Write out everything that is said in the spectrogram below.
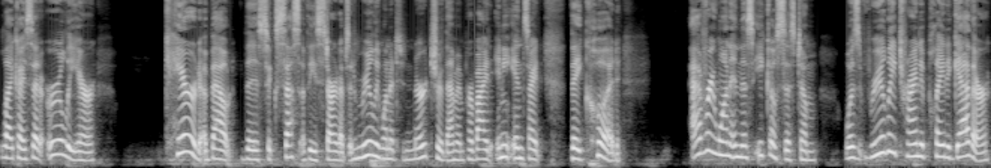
like I said earlier, cared about the success of these startups and really wanted to nurture them and provide any insight they could. Everyone in this ecosystem was really trying to play together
